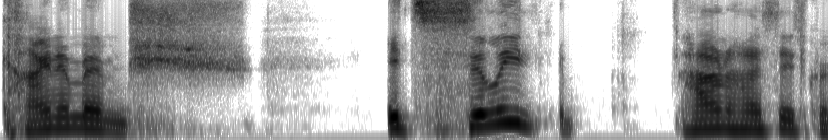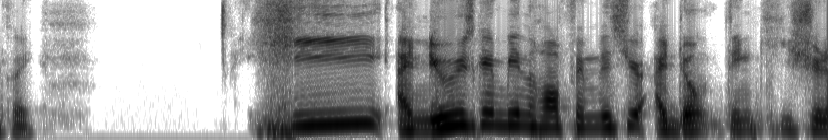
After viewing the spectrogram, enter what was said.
kind of am. It's silly. I don't know how to say this quickly. He, I knew he was going to be in the Hall of Fame this year. I don't think he should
